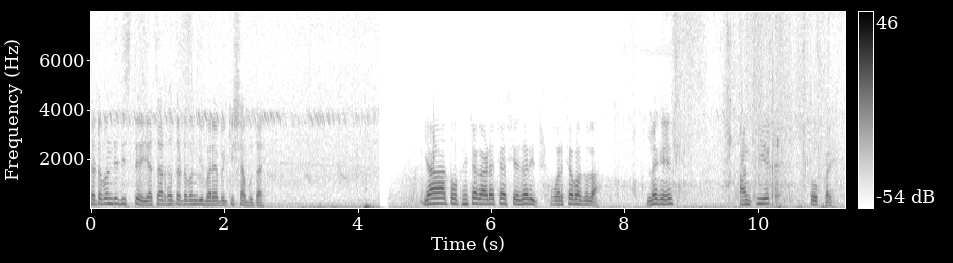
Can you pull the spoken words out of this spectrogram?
तटबंदी दिसते याचा अर्थ तटबंदी बऱ्यापैकी शाबूत आहे. या तोफेच्या गाड्याच्या शेजारीच वरच्या बाजूला लगेच आणखी एक तोफ आहे.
